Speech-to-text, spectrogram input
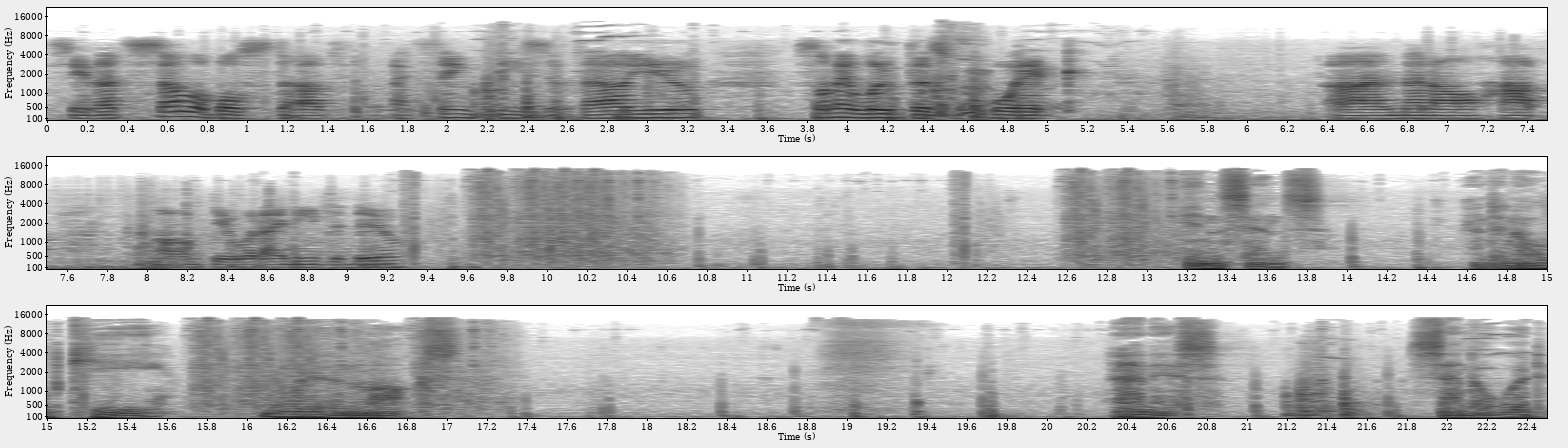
See, that's sellable stuff. I think decent value. So let me loot this quick. Uh, and then I'll hop... I'll do what I need to do. Incense. And an old key. Wonder what it unlocks. Anise. Sandalwood.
